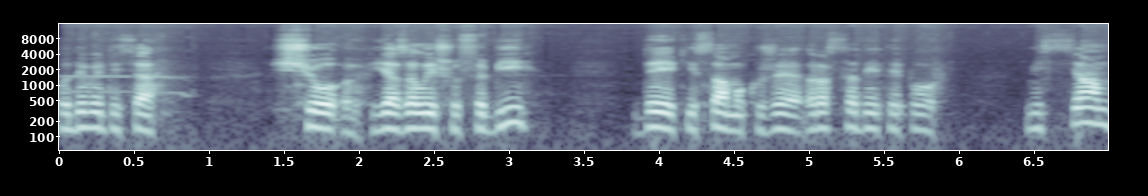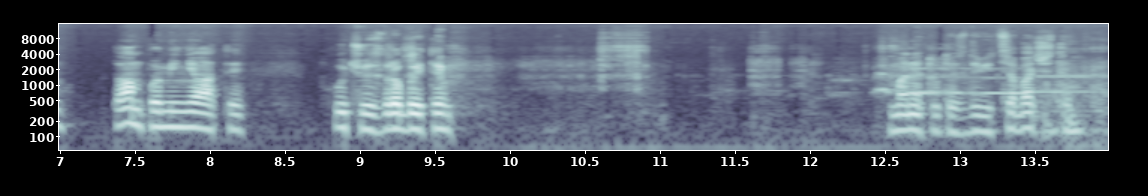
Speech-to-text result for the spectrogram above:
подивитися, що я залишу собі. Деякі самок вже розсадити по місцям, там поміняти. Хочу зробити. У мене тут ось дивіться, бачите?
